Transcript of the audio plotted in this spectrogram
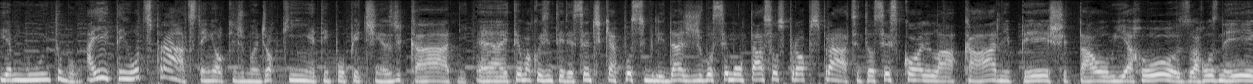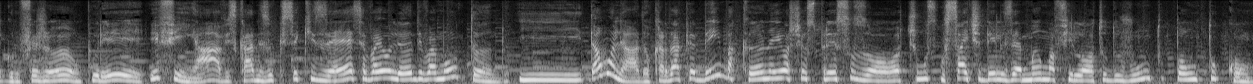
e é muito bom. Aí tem outros pratos, tem nhoque de mandioquinha, tem polpetinhas de carne. É, e tem uma coisa interessante que é a possibilidade de você montar seus próprios pratos. Então você escolhe lá carne, peixe tal, e arroz, arroz negro, feijão, purê, enfim, aves, carnes, o que você quiser, você vai olhando e vai montando. E dá uma olhada, o cardápio é bem bacana e eu achei os preços preços ótimos. O site deles é mamafilotodojunto.com.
